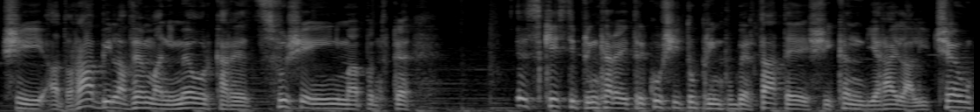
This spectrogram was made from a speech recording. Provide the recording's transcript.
și adorabil. Avem anime-uri care îți sfâșie inima pentru că sunt chestii prin care ai trecut și tu prin pubertate și când erai la liceu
